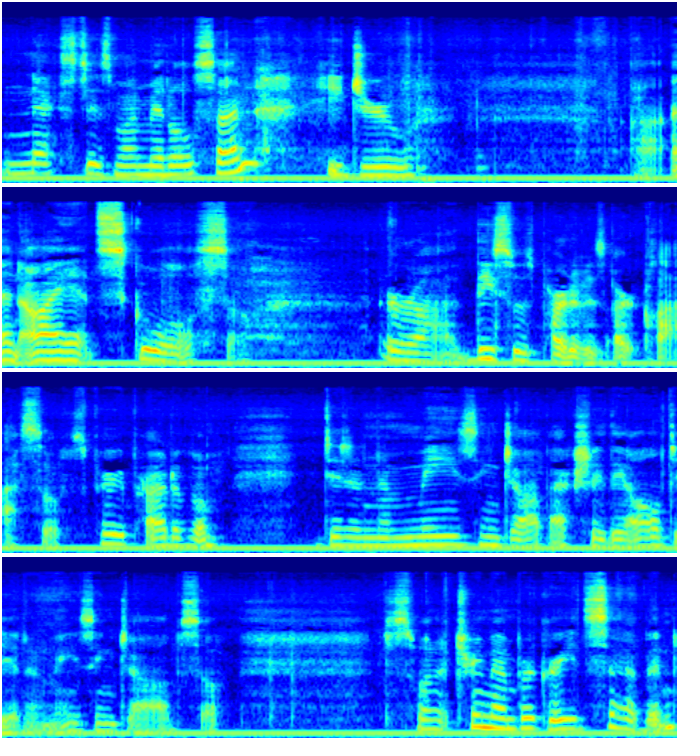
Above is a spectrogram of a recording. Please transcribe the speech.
Next is my middle son. He drew uh, an eye at school, so or uh, this was part of his art class, so I was very proud of him. He did an amazing job. Actually, they all did an amazing job. So just wanted to remember grade seven.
